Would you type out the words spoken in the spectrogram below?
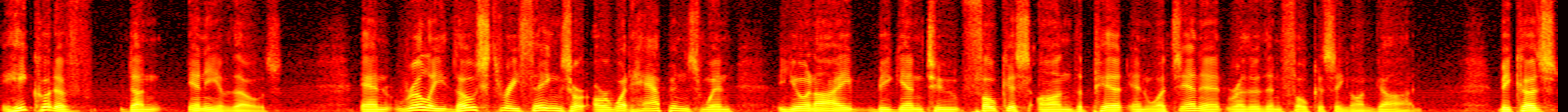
He could have done any of those. And really, those three things are, are what happens when you and I begin to focus on the pit and what's in it rather than focusing on God. Because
